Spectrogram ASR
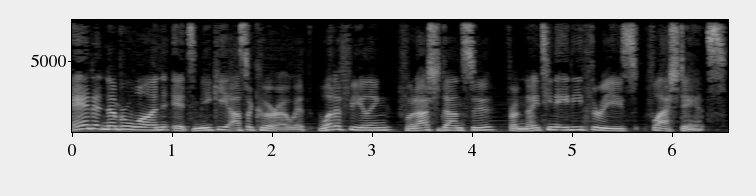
And at number one, it's Miki Asakura with What a Feeling, Furash Dansu from 1983's Flashdance.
